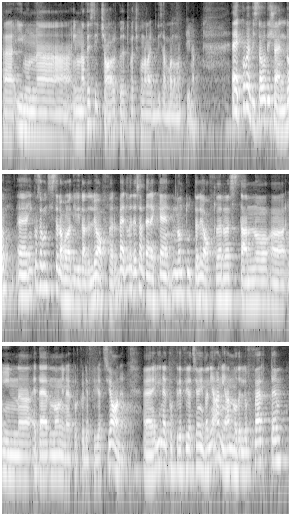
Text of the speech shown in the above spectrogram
eh, in, una, in una festicciola ho detto facciamo una live di sabato mattina. E come vi stavo dicendo, eh, in cosa consiste la volatilità delle offer? Beh, dovete sapere che non tutte le offer stanno uh, in eterno nei network di affiliazione. Eh, I network di affiliazione italiani hanno delle offerte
